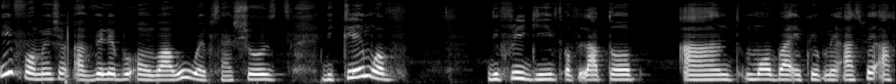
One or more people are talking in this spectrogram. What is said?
information available on Huawei website shows the claim of the free gift of laptop and mobile equipment as well as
